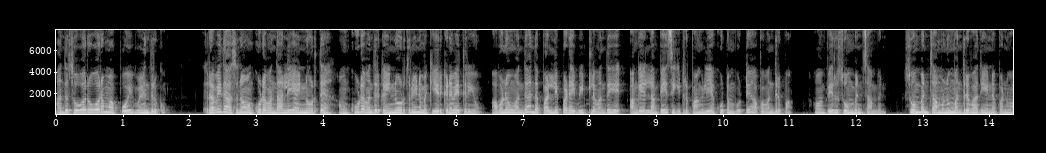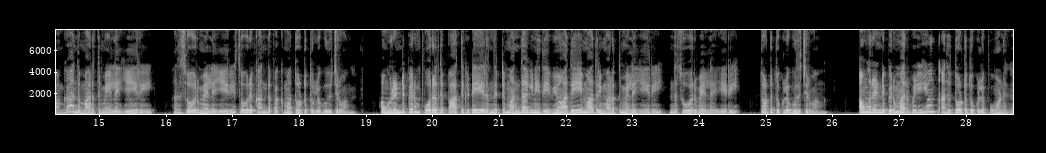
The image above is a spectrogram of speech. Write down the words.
அந்த சுவர் ஓரமாக போய் விழுந்திருக்கும். ரவிதாசனும் அவன் கூட வந்தான் இல்லையா இன்னொருத்தன்? அவன் கூட வந்திருக்க இன்னொருத்தனையும் நமக்கு ஏற்கனவே தெரியும். அவனும் வந்து அந்த பள்ளிப்படை வீட்டில் வந்து அங்கே எல்லாம் பேசிக்கிட்டு இருப்பாங்க இல்லையா? கூட்டம் போட்டு அப்போ வந்திருப்பான். அவன் பேர் சோம்பன் சாம்பன். சோம்பன் சாமனும் மந்திரவாதியும் என்ன பண்ணுவாங்க? அந்த மரத்து மேலே ஏறி அந்த சோறு மேலே ஏறி சோறுக்கு அந்த பக்கமாக தோட்டத்துக்குள்ளே குதிச்சிருவாங்க. அவங்க ரெண்டு பேரும் போகிறத பார்த்துக்கிட்டே இருந்துட்டு மந்தாகினி தேவியும் அதே மாதிரி மரத்து மேலே ஏறி அந்த சோறு மேலே ஏறி தோட்டத்துக்குள்ளே குதிச்சிருவாங்க. அவங்க ரெண்டு பேரும் மறுபடியும் அந்த தோட்டத்துக்குள்ளே போவானுங்க.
